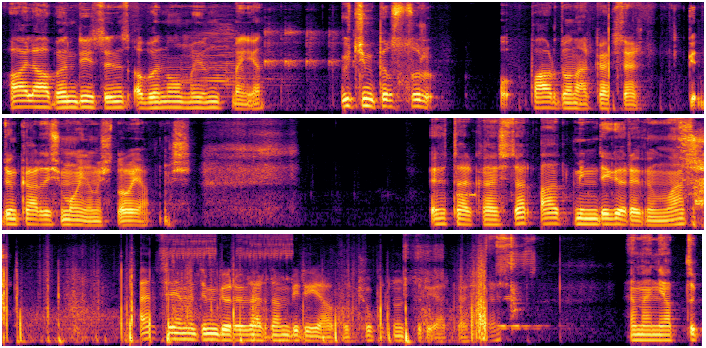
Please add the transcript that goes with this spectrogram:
hala abone değilseniz abone olmayı unutmayın. 3 impostor pardon arkadaşlar. Dün kardeşim oynamıştı o yapmış. Evet arkadaşlar adminde görevim var. En sevmediğim görevlerden biri ya bu. Çok uzun sürüyor arkadaşlar. Hemen yaptık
